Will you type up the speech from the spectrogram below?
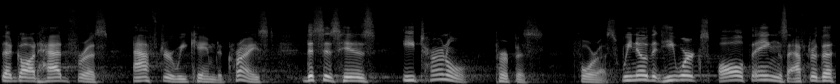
that God had for us after we came to Christ, this is his eternal purpose for us. We know that he works all things after the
